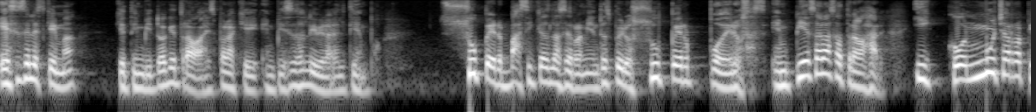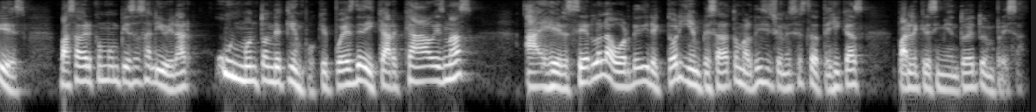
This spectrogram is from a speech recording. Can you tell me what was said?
Ese es el esquema que te invito a que trabajes para que empieces a liberar el tiempo. Súper básicas las herramientas, pero súper poderosas. Empiézalas a trabajar y con mucha rapidez vas a ver cómo empiezas a liberar un montón de tiempo que puedes dedicar cada vez más a ejercer la labor de director y empezar a tomar decisiones estratégicas para el crecimiento de tu empresa.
